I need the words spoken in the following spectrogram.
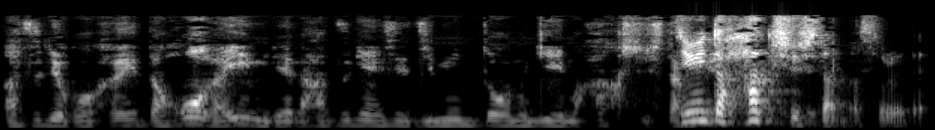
圧力をかけた方がいいみたいな発言して自民党の議員も拍手した自民党拍手したんだ、それで。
